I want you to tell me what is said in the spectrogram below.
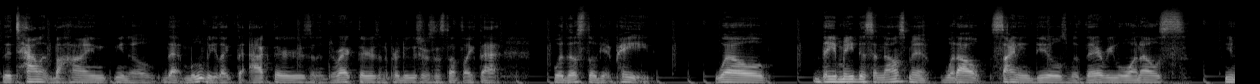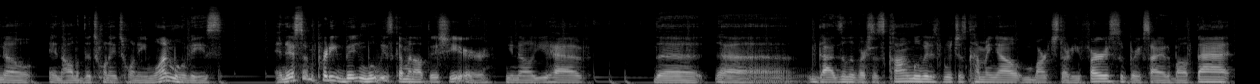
the talent behind you know that movie like the actors and the directors and the producers and stuff like that where they'll still get paid well, they made this announcement without signing deals with everyone else, you know, in all of the 2021 movies. And there's some pretty big movies coming out this year. You know, you have the uh, Godzilla versus Kong movie, which is coming out March 31st. Super excited about that.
